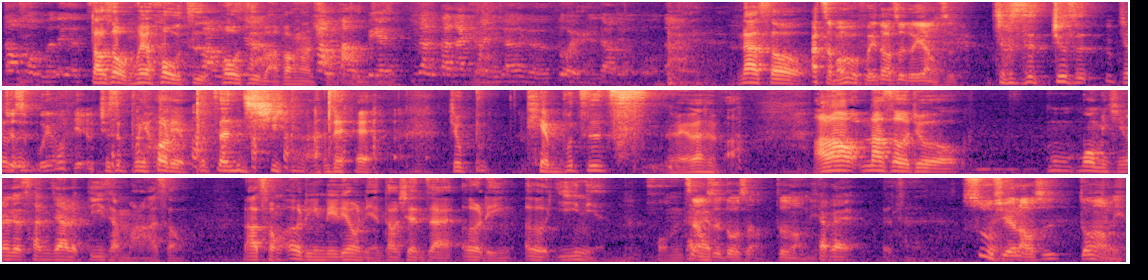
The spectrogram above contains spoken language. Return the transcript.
到时候我们那个到时候我们会后置后置把它放上去放旁边，让大家看一下那个。那时候啊，怎么会回到这个样子？就是就是就就是不要脸，就是不要脸不争气嘛，对，就不恬不知耻，没办法。然后那时候就莫莫名其妙就参加了第一场马拉松，那从二零零六年到现在二零二一年，我们这样是多少多少年？大概呃数学老师多少年？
